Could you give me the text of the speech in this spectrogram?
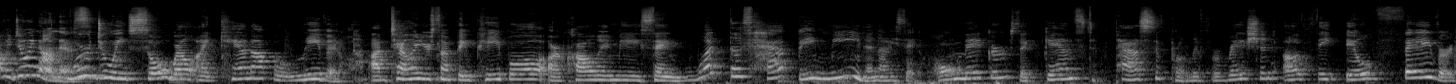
How are we doing on this? We're doing so well, I cannot believe it. I'm telling you something, people are calling me saying, What does happy mean? And I say, Homemakers against passive proliferation of the ill favored.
